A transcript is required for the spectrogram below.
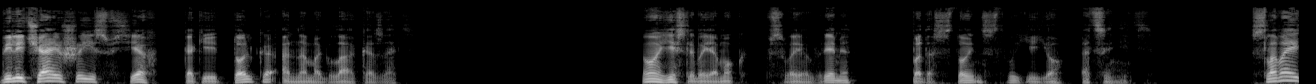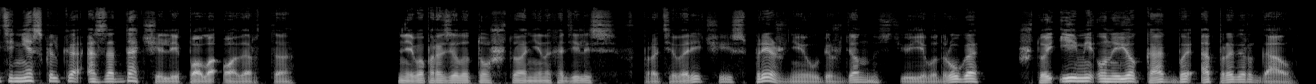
величайшая из всех, какие только она могла оказать. О, если бы я мог в свое время по достоинству ее оценить. Слова эти несколько озадачили Пола Оверта. Его поразило то, что они находились противоречии с прежней убежденностью его друга, что ими он ее как бы опровергал.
